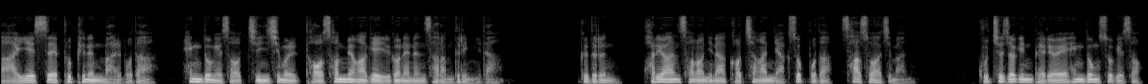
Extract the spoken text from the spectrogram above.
ISFP는 말보다 행동에서 진심을 더 선명하게 읽어내는 사람들입니다. 그들은 화려한 선언이나 거창한 약속보다 사소하지만 구체적인 배려의 행동 속에서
